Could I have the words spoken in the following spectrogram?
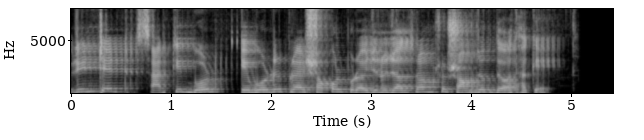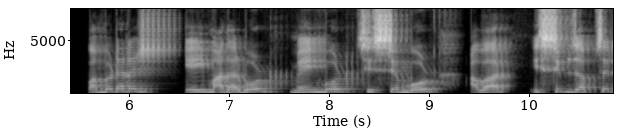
প্রিন্টেড সার্কিট বোর্ড এ বোর্ডের প্রায় সকল প্রয়োজনীয় যন্ত্রাংশ সংযোগ দেওয়া থাকে। কম্পিউটারের এই motherboard, main board, system board, আবার স্টিভ জবসের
